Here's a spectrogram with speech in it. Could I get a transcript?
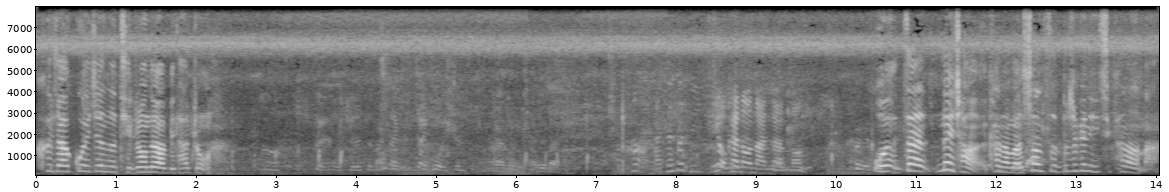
客家过一阵子体重都要比它重了。嗯，对，我觉得真的再再过一阵子。你有看到楠楠吗？我在内场看到吗？上次不是跟你一起看到的吗？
